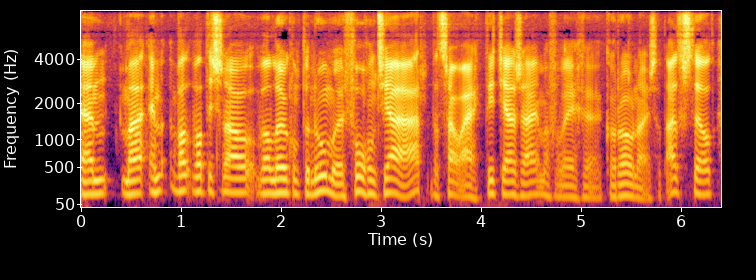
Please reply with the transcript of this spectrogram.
Um, maar en wat, wat is nou wel leuk om te noemen? Volgend jaar, dat zou eigenlijk dit jaar zijn, maar vanwege corona is dat uitgesteld.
